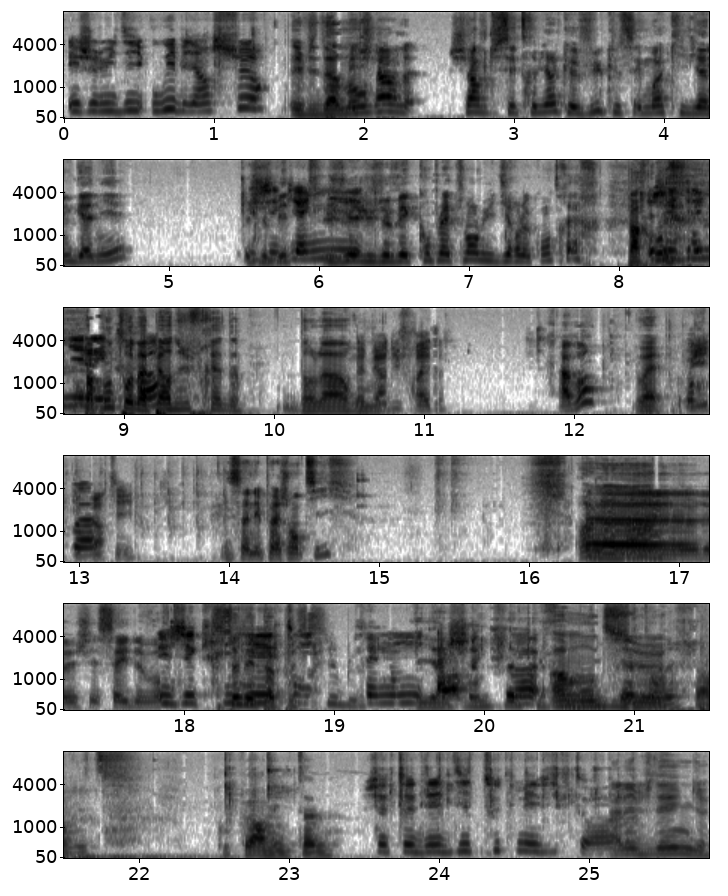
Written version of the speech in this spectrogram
et je lui dis oui bien sûr. évidemment. Mais Charles, Charles, tu sais très bien que vu que c'est moi qui viens de gagner, je vais, gagné. je, je vais complètement lui dire le contraire. Par contre, par contre, on a perdu Fred dans la On a perdu Fred. Ah bon? Oui, t'es Pourquoi? parti. Ça n'est pas gentil? Oh là là, Euh, J'essaye de voir. Et j'ai ce n'est pas ton possible. prénom Il y à chaque fois. Ah, faut mon Dieu. Cooper, Milton. Je te dédie toutes mes victoires. Allez, viens.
